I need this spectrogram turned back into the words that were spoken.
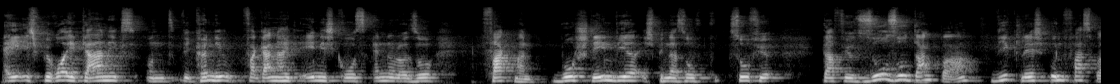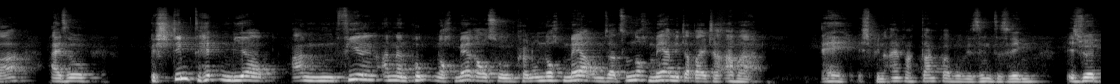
hey, ich bereue gar nichts und wir können die Vergangenheit eh nicht groß ändern oder so. Fuck man, wo stehen wir? Ich bin da so, so für, dafür so, so dankbar. Wirklich unfassbar. Also bestimmt hätten wir an vielen anderen Punkten noch mehr rausholen können und noch mehr Umsatz und noch mehr Mitarbeiter. Aber ey, ich bin einfach dankbar, wo wir sind. Deswegen, ich würde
